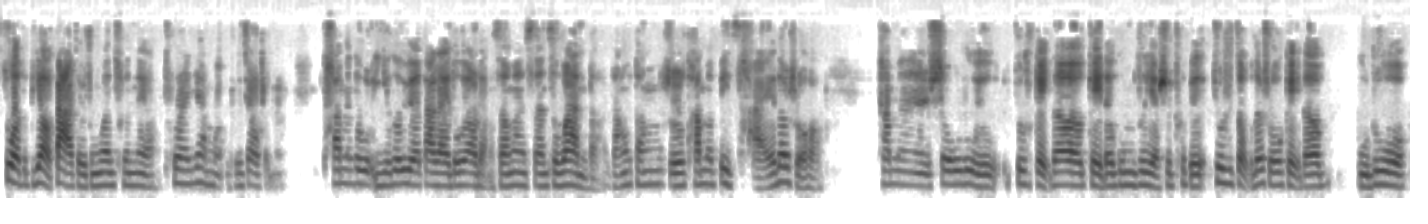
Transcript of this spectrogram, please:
做的比较大，在中关村那个，突然一下猛就叫什么？他们都一个月大概都要两三万、三四万的。然后当时他们被裁的时候，他们收入就是给的给的工资也是特别，就是走的时候给的补助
